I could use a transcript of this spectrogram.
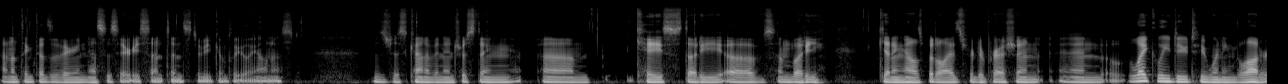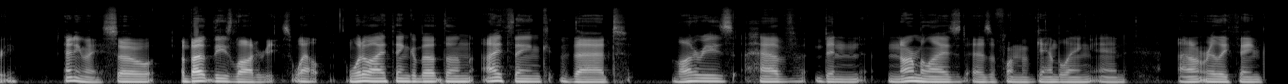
I don't think that's a very necessary sentence, to be completely honest. It's just kind of an interesting um, case study of somebody getting hospitalized for depression and likely due to winning the lottery. Anyway, so about these lotteries. Well, what do I think about them? I think that lotteries have been normalized as a form of gambling and I don't really think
